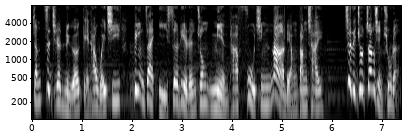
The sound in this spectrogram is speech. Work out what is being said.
将自己的女儿给他为妻，并在以色列人中免他父亲纳粮当差。这里就彰显出了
